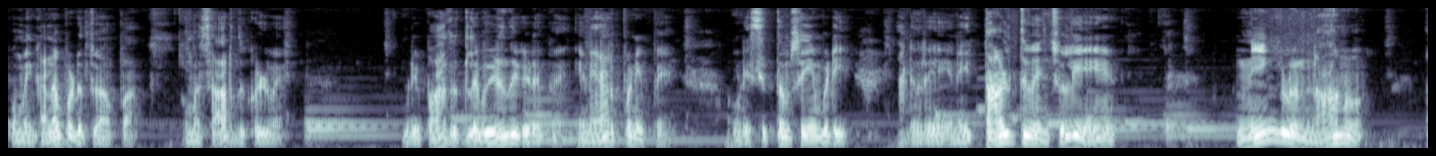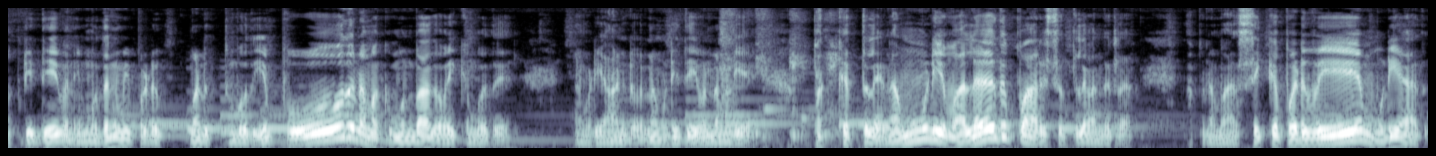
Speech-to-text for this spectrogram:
உண்மை கனப்படுத்துவேன் அப்பா. உண்மை சார்ந்து கொள்வேன். உங்களுடைய பாதத்தில் விழுந்து கிடப்பேன். என்னை அர்ப்பணிப்பேன். உங்களுடைய சித்தம் செய்யும்படி ஆண்டவரே என்னை தாழ்த்துவேன் சொல்லி நீங்களும் நானும் அப்படி தேவனை முதன்மைப்படு படுத்தும் போது எப்போது நமக்கு முன்பாக வைக்கும்போது நம்முடைய ஆண்டவர் நம்முடைய தேவன் நம்முடைய பக்கத்தில் நம்முடைய வலது பாரிசத்தில் வந்துடுறார். அப்போ நம்ம அசைக்கப்படவே முடியாது.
